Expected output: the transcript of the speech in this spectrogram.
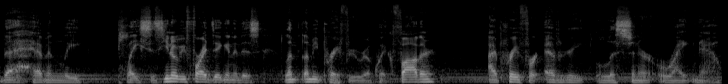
the heavenly places. You know, before I dig into this, let, let me pray for you real quick. Father, I pray for every listener right now.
